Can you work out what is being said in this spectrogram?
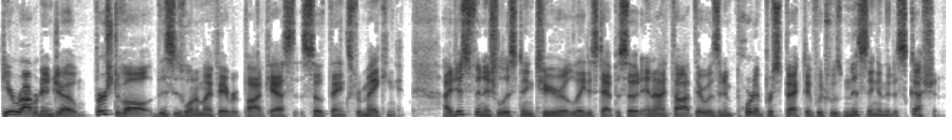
Dear Robert and Joe, first of all, this is one of my favorite podcasts, so thanks for making it. I just finished listening to your latest episode, and I thought there was an important perspective which was missing in the discussion.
